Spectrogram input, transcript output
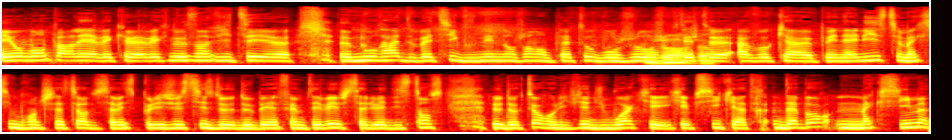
Et on va en parler avec, euh, avec nos invités. Euh, Mourad Batik, vous venez de nous rejoindre en plateau. Bonjour. vous êtes avocat pénaliste. Maxime Branchester du service police-justice de, BFM TV. Je salue à distance le docteur Olivier Dubois qui est, psychiatre. D'abord, Maxime,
